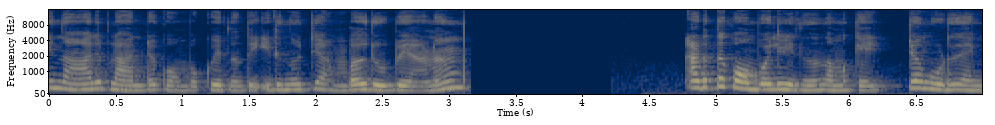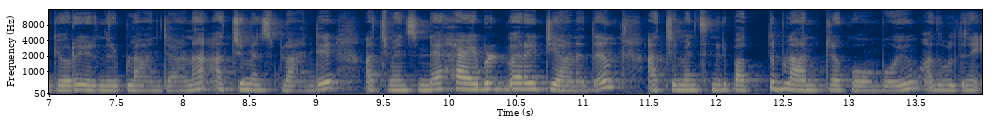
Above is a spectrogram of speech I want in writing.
ഈ നാല് പ്ലാന്റിന്റെ കോമ്പോക്ക് വരുന്നത് ഇരുന്നൂറ്റി അമ്പത് രൂപയാണ്. അടുത്ത കോമ്പോയിൽ വരുന്നത് നമുക്ക് ഏറ്റവും കൂടുതൽ എൻക്വയറി വരുന്നൊരു പ്ലാന്റ് ആണ് അച്ചുമെൻസ് പ്ലാന്റ് അച്ചുമെൻസിന്റെ ഹൈബ്രിഡ് വെറൈറ്റി ആണിത്. അച്ചുമെൻസിന്റെ ഒരു പത്ത് പ്ലാന്റിന്റെ കോമ്പോയും അതുപോലെ തന്നെ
